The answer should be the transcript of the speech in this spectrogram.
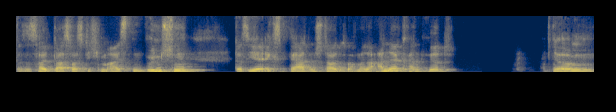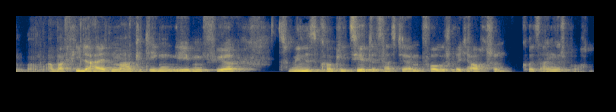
Das ist halt das, was die meisten wünschen, dass ihr Expertenstatus auch mal anerkannt wird. Ähm, aber viele halten Marketing eben für zumindest kompliziert. Das hast du ja im Vorgespräch auch schon kurz angesprochen.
